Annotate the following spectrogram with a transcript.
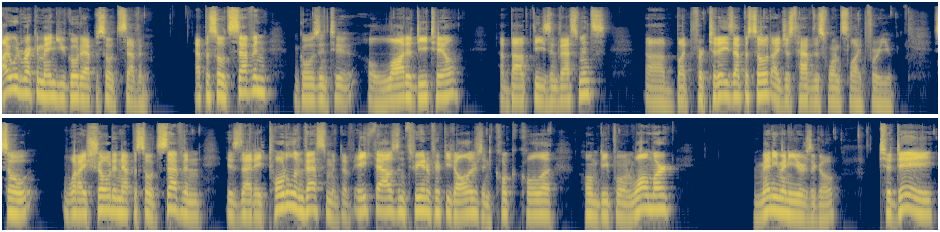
I would recommend you go to episode seven. Episode seven goes into a lot of detail about these investments. Uh, but for today's episode, I just have this one slide for you. So, what I showed in episode seven is that a total investment of $8,350 in Coca Cola, Home Depot, and Walmart many, many years ago today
